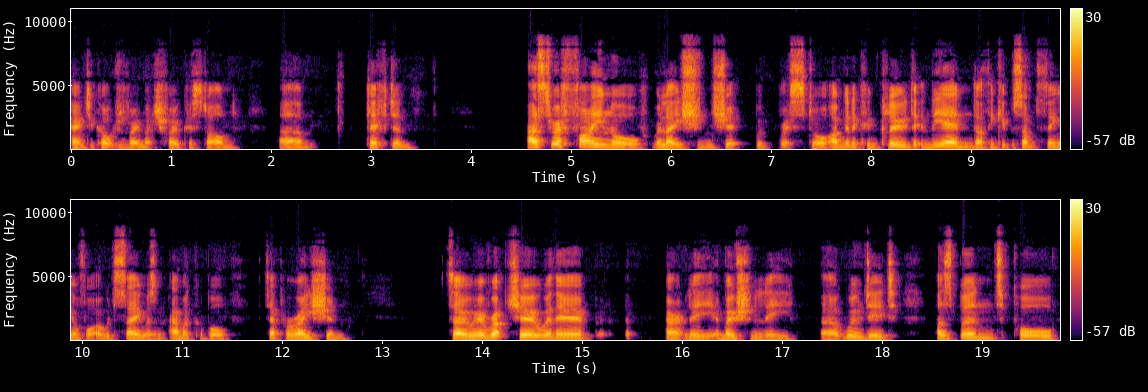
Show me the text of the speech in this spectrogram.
counterculture was very much focused on um, Clifton. As to a final relationship with Bristol, I'm going to conclude that in the end, I think it was something of what I would say was an amicable separation. So her rupture with her apparently emotionally uh, wounded husband, Paul,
